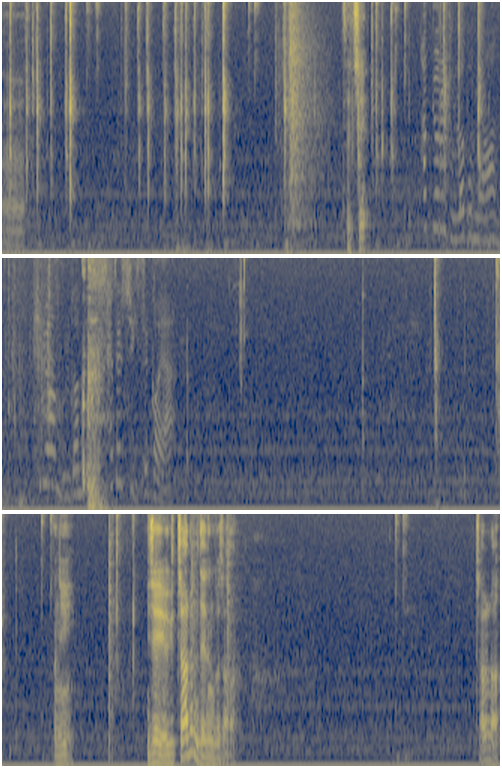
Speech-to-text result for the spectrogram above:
아. 됐지? 학교를 둘러보면 필요한 물건들을 찾을 수 있을 거야. 아니, 이제 여기 자르면 되는 거잖아. 잘라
